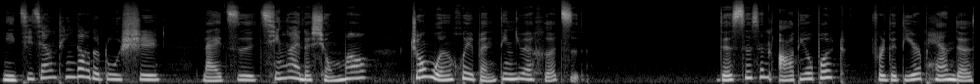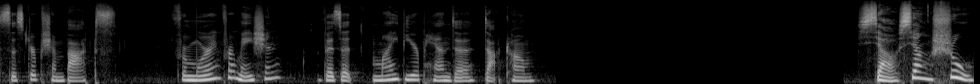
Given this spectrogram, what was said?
你即将听到的故事来自《亲爱的熊猫》中文绘本订阅盒子。This is an audiobook for the Dear Panda subscription box. For more information, visit mydearpanda.com. 小橡树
